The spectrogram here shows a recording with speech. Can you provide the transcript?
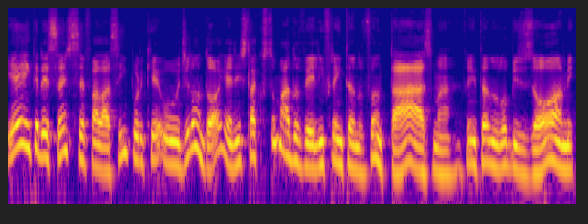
E é interessante você falar assim, porque o Dylan Dog, a gente está acostumado a ver ele enfrentando fantasma, enfrentando lobisomem,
